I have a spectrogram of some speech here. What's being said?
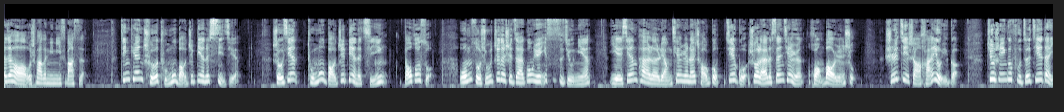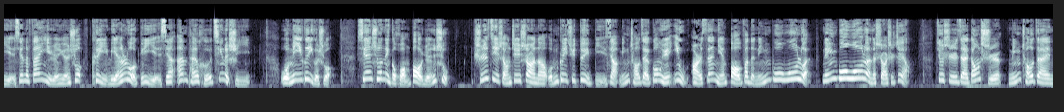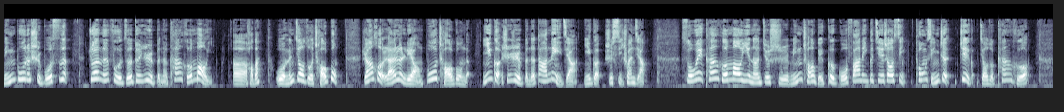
大家好，我是帕格尼尼斯巴斯。今天扯土木堡之变的细节。首先，土木堡之变的起因导火索，我们所熟知的是在公元一四四九年，野先派了两千人来朝贡，结果说来了三千人，谎报人数。实际上还有一个，就是一个负责接待野先的翻译人员说可以联络给野先安排和亲的事宜。我们一个一个说。先说那个谎报人数，实际上这事儿呢，我们可以去对比一下明朝在公元一五二三年爆发的宁波倭乱。宁波倭乱的事儿是这样，就是在当时明朝在宁波的市舶司专门负责对日本的勘合贸易，呃，好吧，我们叫做朝贡。然后来了两波朝贡的，一个是日本的大内家，一个是细川家。所谓勘合贸易呢，就是明朝给各国发的一个介绍信、通行证，这个叫做勘合，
